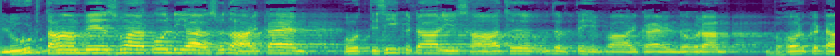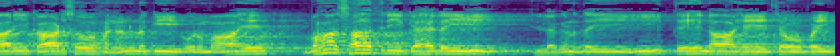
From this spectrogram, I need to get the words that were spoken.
ਲੂਟ ਤਾਂ ਬੇਸਵਾ ਕੋ ਲਿਆ ਸੁਧਾਰ ਕੈ, ਉਹ ਤਿਸੀ ਕਟਾਰੀ ਸਾਥ ਉਧਰ ਤੇ ਫਾਰ ਕੈ ਦੋਹਰਾ। ਬਹੁਰ ਕਟਾਰੀ ਕਾੜ ਸੋ ਹਨਨ ਲਗੀ ਔਰ ਮਾਹੇ, ਬਹਾ ਸਾਹਤਰੀ ਗਹਿ ਲਈ, ਲਗਨ ਦਈ ਤੇ ਨਾਹੇ ਚਉਪਈ।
